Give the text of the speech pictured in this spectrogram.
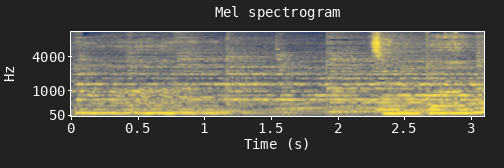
多；经过我，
